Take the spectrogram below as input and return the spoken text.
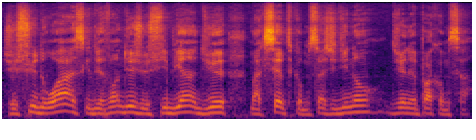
je suis droit? Est-ce que devant Dieu, je suis bien? Dieu m'accepte comme ça? J'ai dit, non, Dieu n'est pas comme ça.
